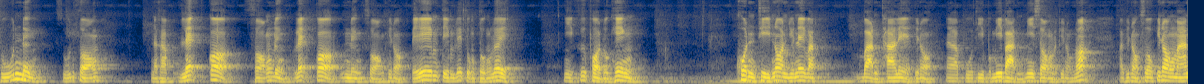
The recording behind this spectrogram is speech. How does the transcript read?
ศูนย์หนึ่งศูนย์สองนะครับและก็ สองหนึ่งและก็หนึ่งสองพี่น้องเต็มเต็มเลยตรงๆเลย นี่คือพ่อดวงเฮงคนที่นอนอยู่ในวัดบ้านทาเลพี่น้องนะครับผู้ที่มีบ้านมีซองแหละพี่น้องเนาะพี่น้องโศกพี่น้องมัน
